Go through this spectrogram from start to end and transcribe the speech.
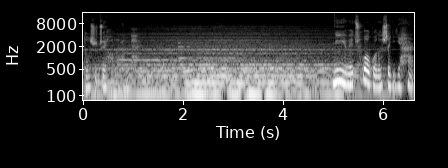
都是最好的安排。你以为错过的是遗憾，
